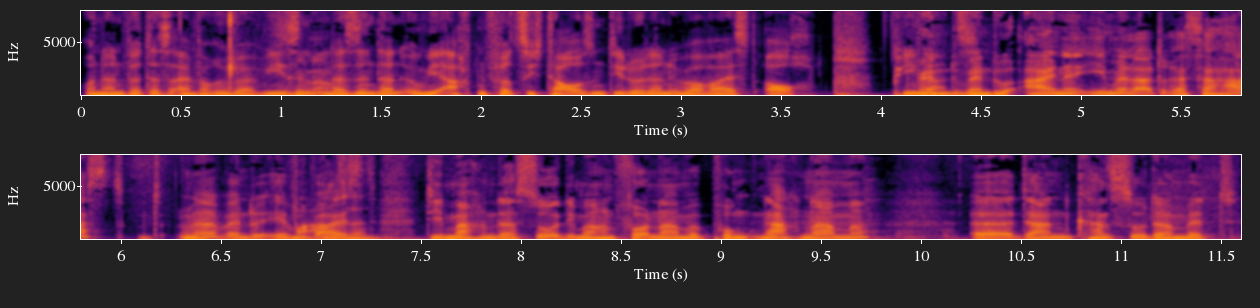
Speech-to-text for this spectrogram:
und dann wird das einfach überwiesen. Und da sind dann irgendwie 48.000, die du dann überweist, auch pff, Wenn, Peanuts. wenn du eine E-Mail-Adresse hast, ne, wenn du eben Wahnsinn. weißt, die machen das so, die machen Vorname, Punkt, Nachname, äh, dann kannst du damit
